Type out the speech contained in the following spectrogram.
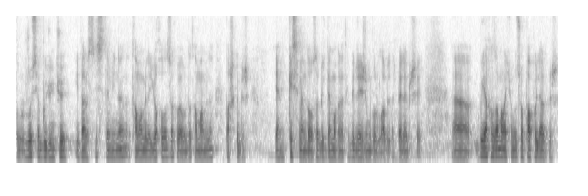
Rusiya bugünkü idarəçilik sistemi ilə tamamilə yox olacaq və orada tamamilə başqa bir, yəni qismən də olsa bir demokratik bir rejim qurula bilər, belə bir şey. Bu yaxın zamana kimi bu çox populyar bir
